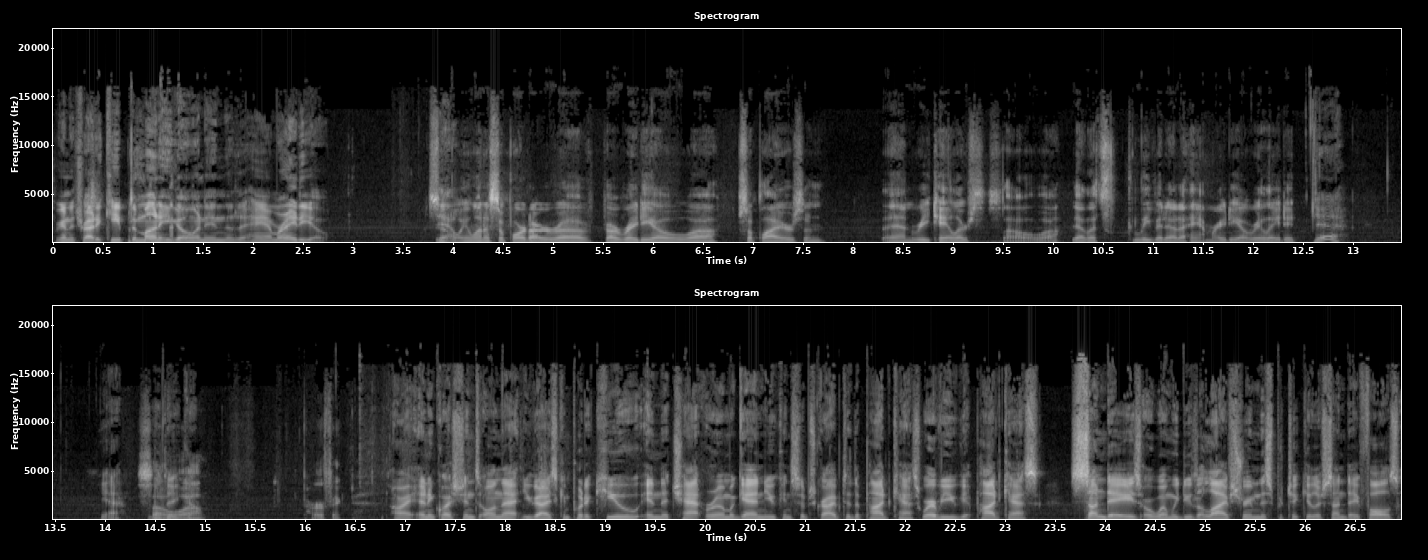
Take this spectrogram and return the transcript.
We're going to try to keep the money going into the ham radio. So yeah, we want to support our uh, our radio uh, suppliers and and retailers. So uh, yeah, let's leave it at a ham radio related. yeah, yeah. So Well, there you go. uh, perfect. All right. Any questions on that? You guys can put a Q in the chat room. Again, you can subscribe to the podcast wherever you get podcasts. Sundays or when we do the live stream, this particular Sunday falls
